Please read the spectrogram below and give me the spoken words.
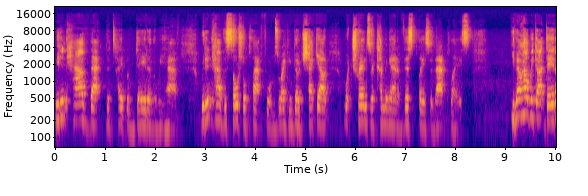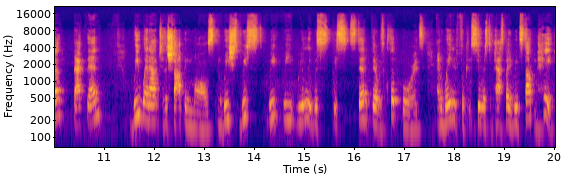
we didn't have that the type of data that we have. We didn't have the social platforms where I can go check out what trends are coming out of this place or that place. You know how we got data back then? We went out to the shopping malls and we we we, we really was we stood up there with clipboards and waited for consumers to pass by. We'd stop them. Hey,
